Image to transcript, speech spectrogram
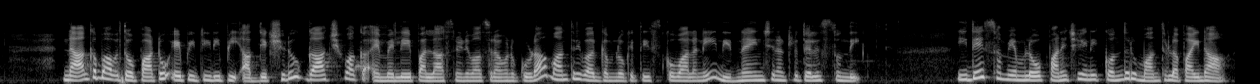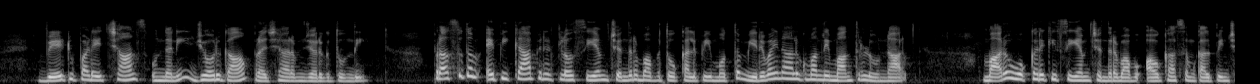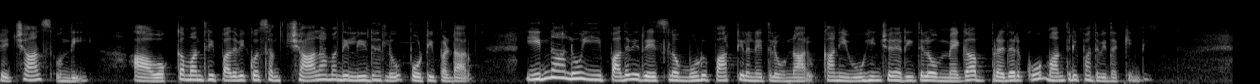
నాగబాబుతో పాటు ఏపీ టీడీపీ అధ్యక్షుడు గాజువాక ఎమ్మెల్యే పల్లా శ్రీనివాసరావును కూడా మంత్రివర్గంలోకి తీసుకోవాలని నిర్ణయించినట్లు తెలుస్తుంది. ఇదే సమయంలో పనిచేయని కొందరు మంత్రులపైన వేటుపడే ఛాన్స్ ఉందని జోరుగా ప్రచారం జరుగుతుంది. ప్రస్తుతం ఏపీ క్యాబినెట్లో సీఎం చంద్రబాబుతో కలిపి మొత్తం ఇరవై నాలుగు మంది మంత్రులు ఉన్నారు. మరో ఒక్కరికి సీఎం చంద్రబాబు అవకాశం కల్పించే ఛాన్స్ ఉంది. ఆ ఒక్క మంత్రి పదవి కోసం చాలామంది లీడర్లు పోటీ పడ్డారు. ఇన్నాళ్ళు ఈ పదవి రేసులో మూడు పార్టీల నేతలు ఉన్నారు. కానీ ఊహించని రీతిలో మెగా బ్రదర్కు మంత్రి పదవి దక్కింది.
